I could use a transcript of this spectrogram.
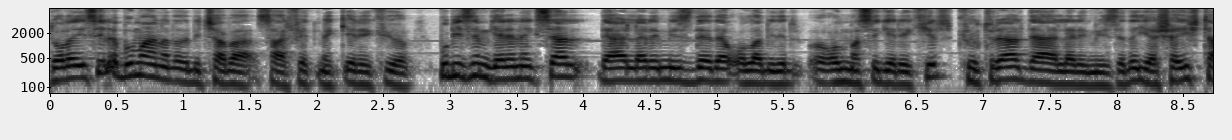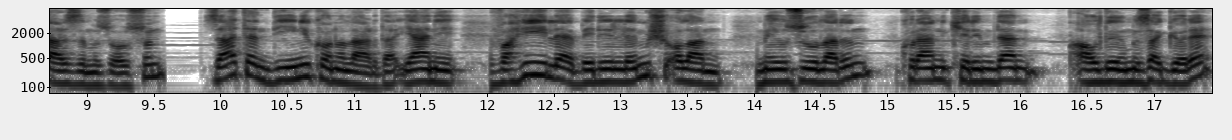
Dolayısıyla bu manada da bir çaba sarf etmek gerekiyor. Bu bizim geleneksel değerlerimizde de olabilir olması gerekir. Kültürel değerlerimizde de yaşayış tarzımız olsun. Zaten dini konularda yani vahiy ile belirlemiş olan mevzuların Kur'an-ı Kerim'den aldığımıza göre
